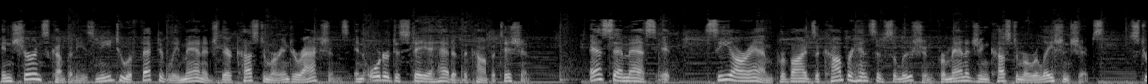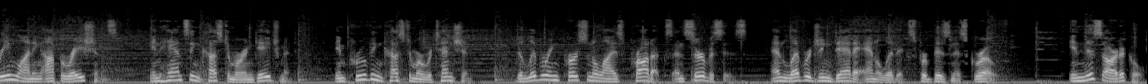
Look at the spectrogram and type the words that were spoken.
insurance companies need to effectively manage their customer interactions in order to stay ahead of the competition. SMS IT CRM provides a comprehensive solution for managing customer relationships, streamlining operations, enhancing customer engagement, improving customer retention, delivering personalized products and services, and leveraging data analytics for business growth. In this article,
